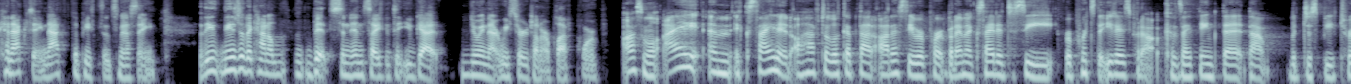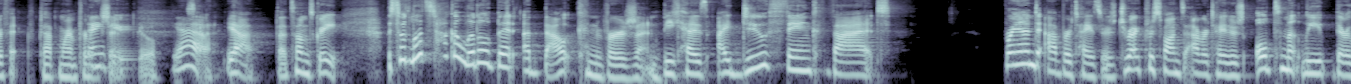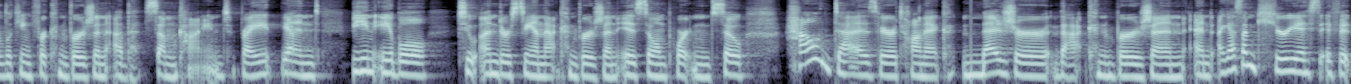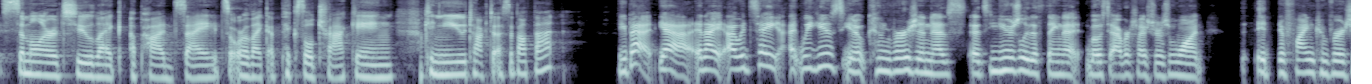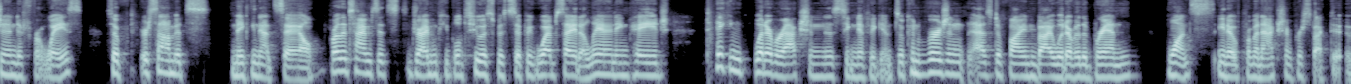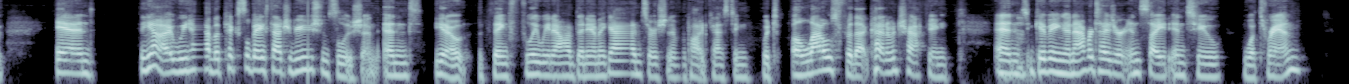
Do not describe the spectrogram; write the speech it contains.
connecting. That's the piece that's missing. These are the kind of bits and insights that you get doing that research on our platform. Awesome. Well, I am excited. I'll have to look up that Audacy report, but I'm excited to see reports that you guys put out because I think that that would just be terrific to have more information. Thank you. Yeah. So, yeah. That sounds great. So let's talk a little bit about conversion because I do think that brand advertisers, direct response advertisers, ultimately they're looking for conversion of some kind, right? Yep. And being able to understand that conversion is so important. So, how does Veritonic measure that conversion? And I guess I'm curious if it's similar to like a Podsights or like a pixel tracking. Can you talk to us about that? You bet. Yeah. And I, I would say we use, you know, conversion as, as usually the thing that most advertisers want. It define conversion in different ways. So for some, it's making that sale. For other times, it's driving people to a specific website, a landing page taking whatever action is significant. So conversion as defined by whatever the brand wants, you know, from an action perspective. And yeah, we have a pixel based attribution solution. And, you know, thankfully we now have dynamic ad insertion in podcasting, which allows for that kind of tracking and mm-hmm. giving an advertiser insight into what's ran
